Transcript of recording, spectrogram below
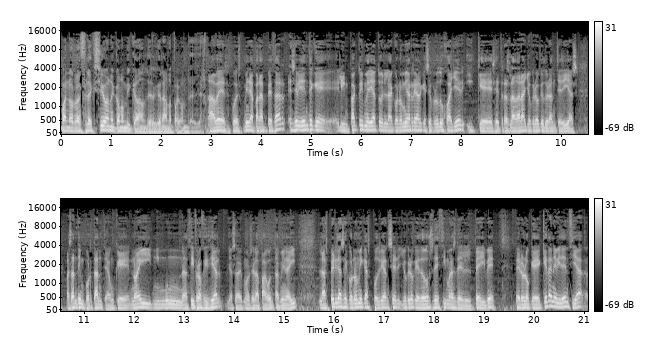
Bueno, reflexión económica del gran apagón de ayer. A ver, pues mira, para empezar, es evidente que el impacto inmediato en la economía real que se produjo ayer y que se trasladará, yo creo que durante días, bastante importante, aunque no hay ninguna cifra oficial, ya sabemos el apagón también ahí, las pérdidas económicas podrían ser, yo creo que dos décimas del PIB. Pero lo que queda en evidencia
